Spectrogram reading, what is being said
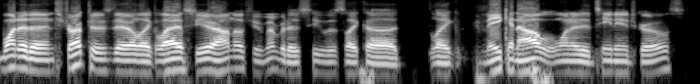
one of the instructors there like last year. I don't know if you remember this. He was like uh like making out with one of the teenage girls.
